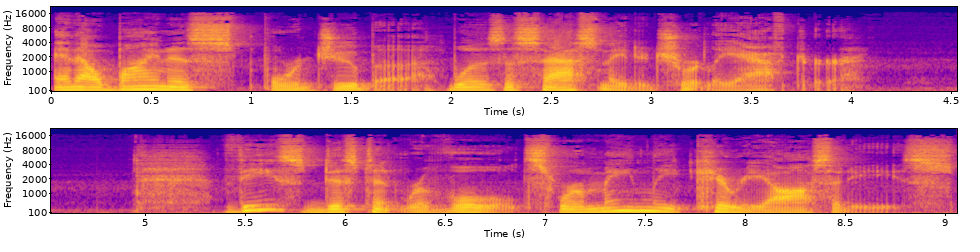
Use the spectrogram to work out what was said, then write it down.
and Albinus, or Juba, was assassinated shortly after. These distant revolts were mainly curiosities,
